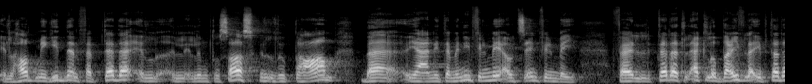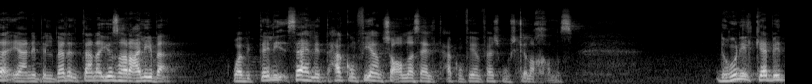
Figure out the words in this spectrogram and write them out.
الهضم جدا فابتدى ال- ال- الامتصاص للطعام بقى يعني 80% أو 90% فابتدت الأكل الضعيف لا ابتدى يعني بالبلد بتاعنا يظهر عليه بقى. وبالتالي سهل التحكم فيها إن شاء الله سهل التحكم فيها ما فيهاش مشكلة خالص. دهون الكبد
